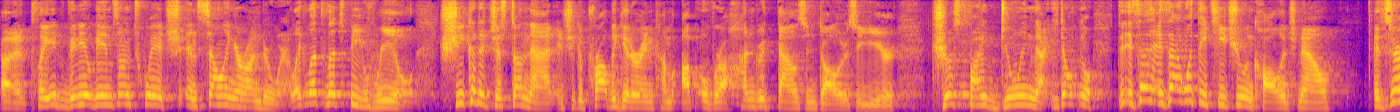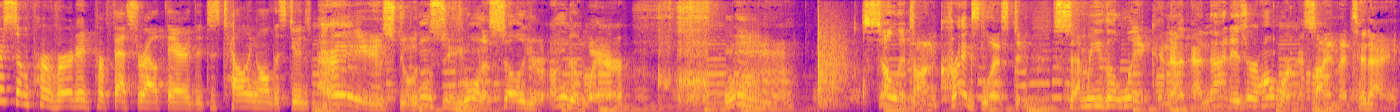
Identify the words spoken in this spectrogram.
uh, played video games on Twitch, and selling her underwear. Like, let, let's be real. She could have just done that, and she could probably get her income up over a $100,000 a year just by doing that. You don't know. Is that, is that what they teach you in college now? Is there some perverted professor out there that's just telling all the students, Hey, students, if you want to sell your underwear? Mm. Sell it on Craigslist and send me the link, and that, and that is your homework assignment today.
